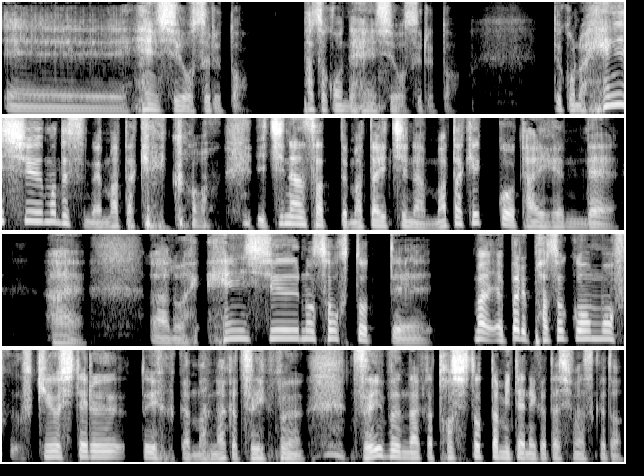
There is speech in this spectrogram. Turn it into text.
えー、編集をすると。パソコンで編集をすると。で、この編集もですね、また結構、一難去ってまた一難、また結構大変で、はい。あの、編集のソフトって、まあやっぱりパソコンも普及してるというか、まあなんか随分、随分なんか年取ったみたいな言い方しますけど、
